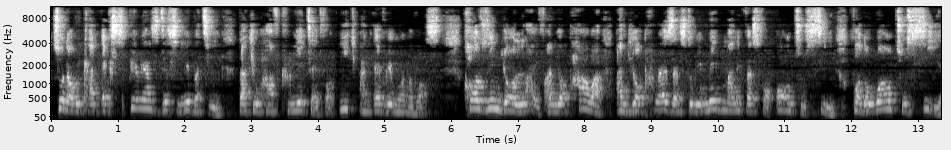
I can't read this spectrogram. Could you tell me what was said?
so that we can experience this liberty that you have created for each and every one of us, causing your life and your power and your presence to be made manifest for all to see, for the world to see,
